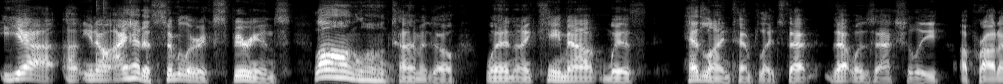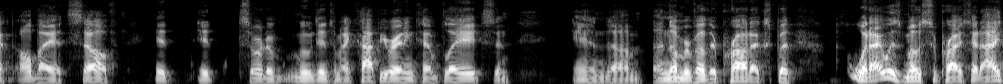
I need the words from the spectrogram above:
Yeah, uh, you know, I had a similar experience long, long time ago when I came out with headline templates. That that was actually a product all by itself. It it sort of moved into my copywriting templates and and um, a number of other products. But what I was most surprised at, I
